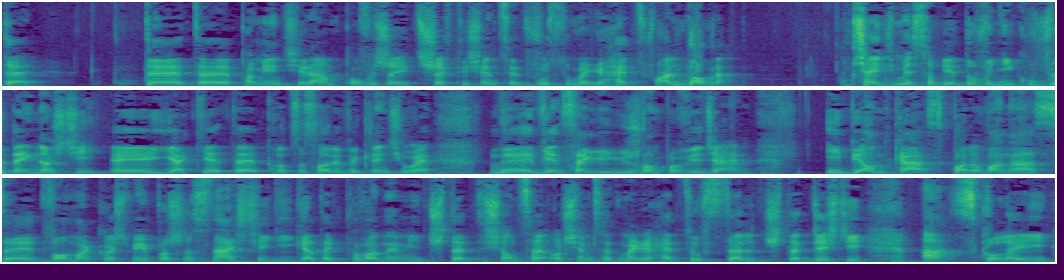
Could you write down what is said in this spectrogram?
te te, te pamięci RAM powyżej 3200 MHz. Ale dobra, Przejdźmy sobie do wyników wydajności, e, jakie te procesory wykręciły. E, więc tak jak już Wam powiedziałem, i5 sparowana z dwoma kośćmi po 16 GB taktowanymi 4800 MHz w cel 40, a z kolei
